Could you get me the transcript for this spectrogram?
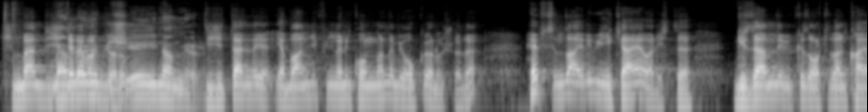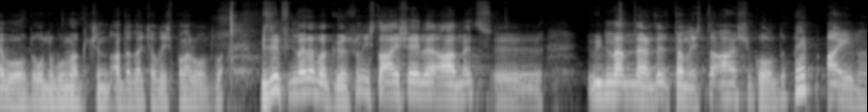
Şimdi ben Ben dijitale böyle bir bakıyorum. şeye inanmıyorum. Dijitalle yabancı filmlerin konularını bir okuyorum şöyle. Hepsinde ayrı bir hikaye var işte. Gizemli bir kız ortadan kayboldu. Onu bulmak için adada çalışmalar oldu. Bizim filmlere bakıyorsun işte Ayşe ile Ahmet e, bilmem nerede tanıştı, aşık oldu. Hep aynı.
